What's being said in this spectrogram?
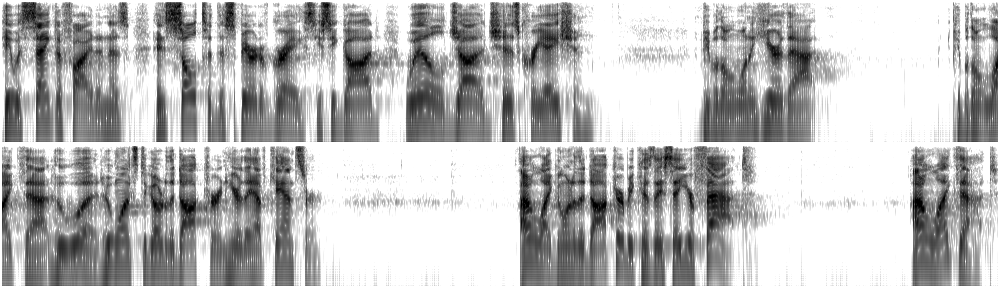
he was sanctified and has insulted the Spirit of grace? You see, God will judge his creation. People don't want to hear that. People don't like that. Who would? Who wants to go to the doctor and hear they have cancer? I don't like going to the doctor because they say you're fat. I don't like that.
